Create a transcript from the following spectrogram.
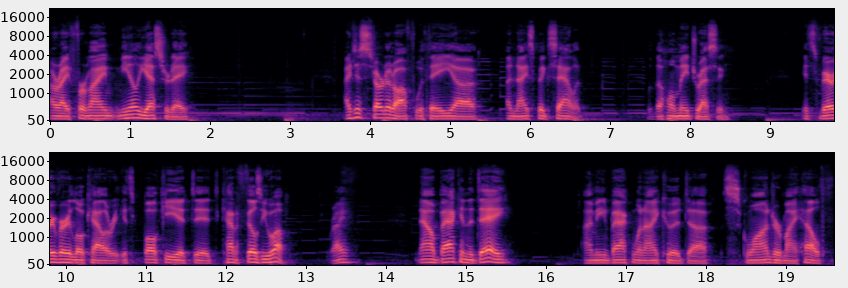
all right, for my meal yesterday, I just started off with a uh, a nice big salad with a homemade dressing. It's very very low calorie. It's bulky. It it kind of fills you up, right? Now back in the day, I mean back when I could uh, squander my health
